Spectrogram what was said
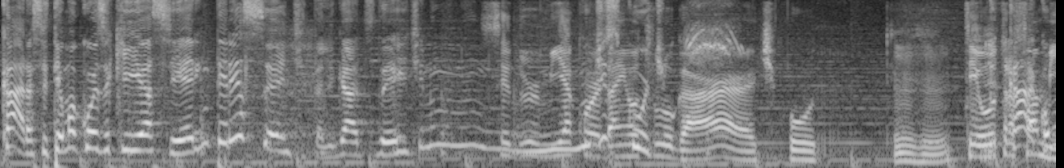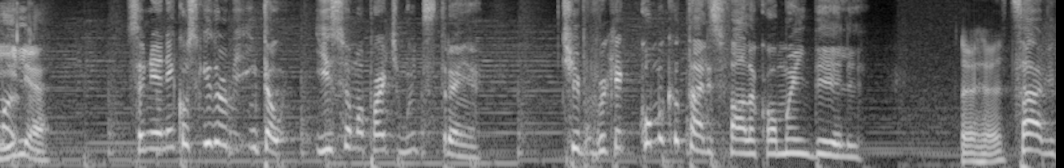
cara, se tem uma coisa que ia ser interessante, tá ligado? Isso daí a gente não. não Você dormir e não acordar em outro lugar, tipo, Uhum. ter outra Cara, como- família. Você não ia nem conseguir dormir. Então, isso é uma parte muito estranha. Tipo, porque como que o Thales fala com a mãe dele? Uhum. Sabe?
